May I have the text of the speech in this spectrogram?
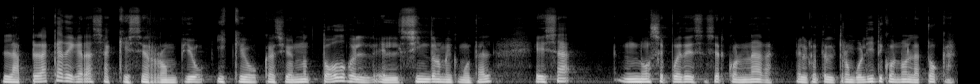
la placa de grasa que se rompió y que ocasionó todo el, síndrome como tal, esa no se puede deshacer con nada. El, el trombolítico no la toca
